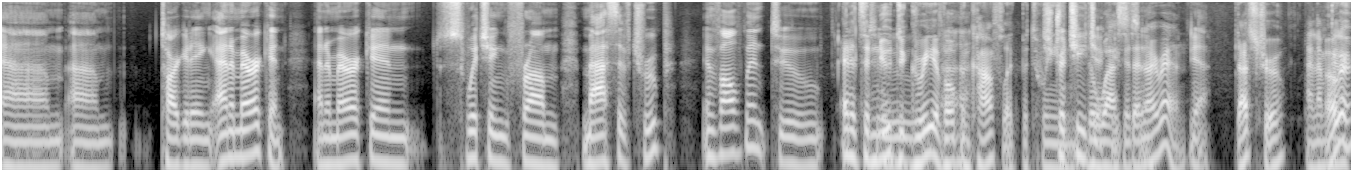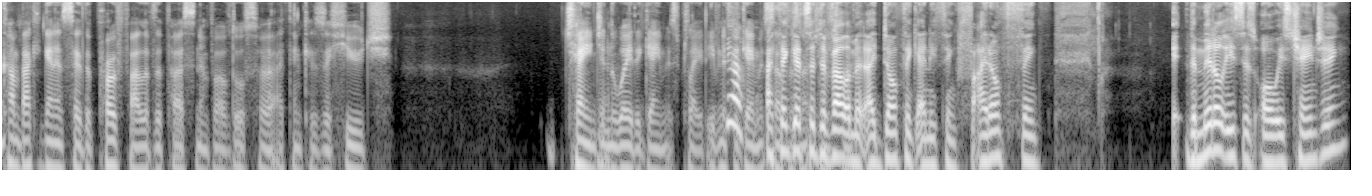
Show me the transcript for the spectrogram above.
um, um, targeting an American, an American switching from massive troop involvement to And it's a new degree of open uh, conflict between strategic, the West and. Iran. yeah. That's true. And I'm going to come back again and say the profile of the person involved also, I think, is a huge change in the way the game is played. Even if Yeah, the game itself, I think it's a development. I don't think anything. f- I don't think the Middle East is always changing,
